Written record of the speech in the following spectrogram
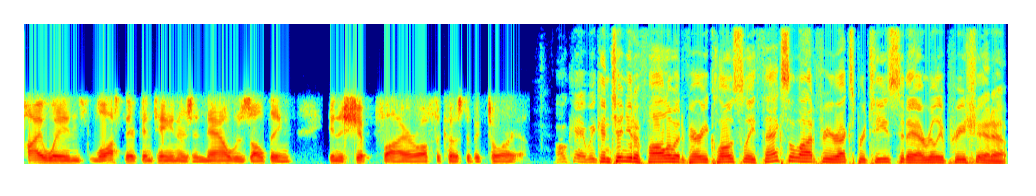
high winds, lost their containers, and now resulting in a ship fire off the coast of Victoria. Okay, we continue to follow it very closely. Thanks a lot for your expertise today. I really appreciate it.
